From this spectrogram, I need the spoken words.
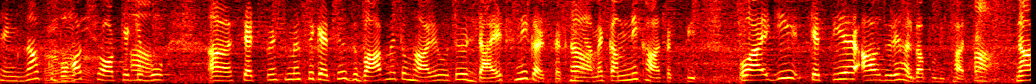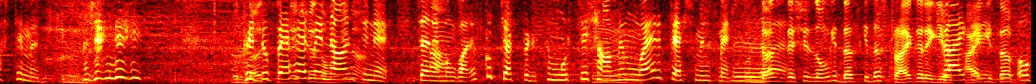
थिंग्स ना उसको बहुत शौक है कि हाँ। वो सेट पे से मैं उससे कहती हूँ जुबाब में तुम्हारे होते हुए डाइट नहीं कर सकती हाँ। मैं कम नहीं खा सकती वो आएगी कहती है आओ दूरे हलवा पूरी खाते हाँ। नाश्ते में नहीं फिर दोपहर में नान चने चने हाँ। मंगवाने उसको चटपटे समोसे शाम में मंगवाए रिफ्रेशमेंट में। दस डिशेज होंगी दस की दस ट्राई करेगी खाएगी सब।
